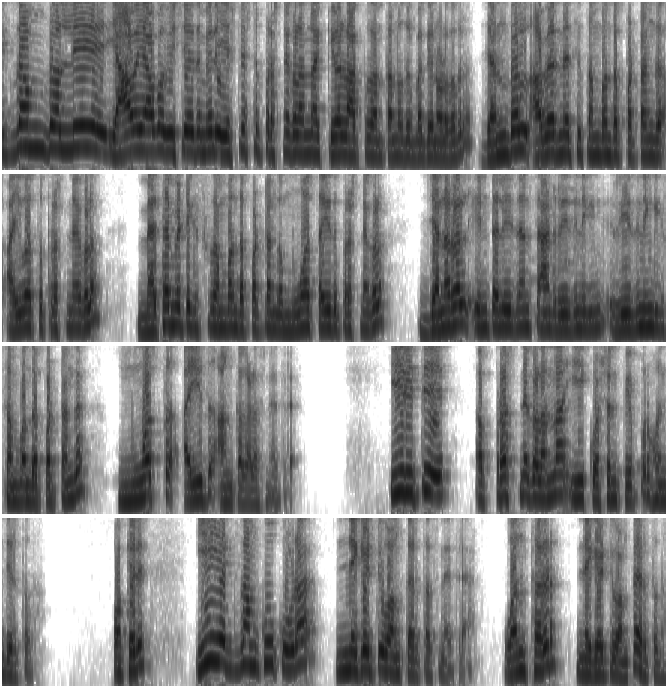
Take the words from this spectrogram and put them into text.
ಎಕ್ಸಾಮ್ದಲ್ಲಿ ಯಾವ ಯಾವ ವಿಷಯದ ಮೇಲೆ ಎಷ್ಟೆಷ್ಟು ಪ್ರಶ್ನೆಗಳನ್ನ ಕೇಳಲಾಗ್ತದೆ ಅಂತ ಅನ್ನೋದ್ರ ಬಗ್ಗೆ ನೋಡೋದಾದ್ರೆ ಜನರಲ್ ಅವೇರ್ನೆಸ್ಗೆ ಸಂಬಂಧಪಟ್ಟಂಗ ಐವತ್ತು ಪ್ರಶ್ನೆಗಳು ಮ್ಯಾಥಮೆಟಿಕ್ಸ್ ಸಂಬಂಧಪಟ್ಟಂಗ ಮೂವತ್ತೈದು ಪ್ರಶ್ನೆಗಳು ಜನರಲ್ ಇಂಟೆಲಿಜೆನ್ಸ್ ಆ್ಯಂಡ್ ರೀಸನಿಂಗ್ ರೀಸನಿಂಗಿಗೆ ಸಂಬಂಧಪಟ್ಟಂಗ ಮೂವತ್ತ ಐದು ಅಂಕಗಳ ಸ್ನೇಹಿತರೆ. ಈ ರೀತಿ ಪ್ರಶ್ನೆಗಳನ್ನ ಈ ಕ್ವಶನ್ ಪೇಪರ್ ಹೊಂದಿರ್ತದೆ. ಓಕೆ ರೀ? ಈ ಎಕ್ಸಾಮ್ಗೂ ಕೂಡ ನೆಗೆಟಿವ್ ಅಂಕ ಇರ್ತದೆ ಸ್ನೇಹಿತರೆ. ಒನ್ ಥರ್ಡ್ ನೆಗೆಟಿವ್ ಅಂಕ ಇರ್ತದೆ.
